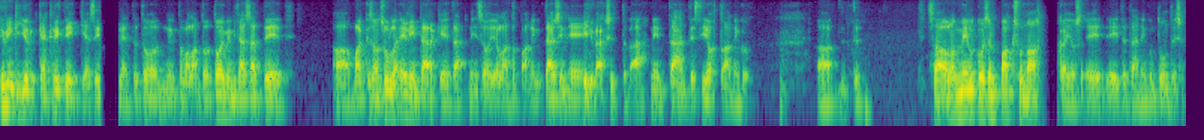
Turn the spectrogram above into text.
hyvinkin jyrkkää kritiikkiä sille, että tuo, niin tavallaan tuo toimi, mitä sä teet, vaikka se on sulle elintärkeää, niin se on jollain tapaa niin kuin täysin ei-hyväksyttävää. Niin tämä tietysti johtaa, niin kuin, että saa olla melkoisen paksu nahka, jos ei, ei tätä niin kuin tuntisi.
